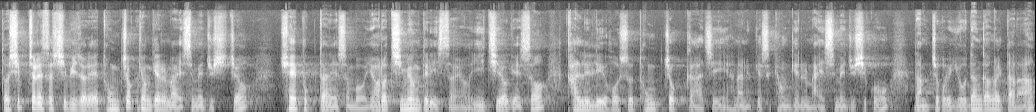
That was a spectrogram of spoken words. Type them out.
또 10절에서 12절에 동쪽 경계를 말씀해 주시죠. 최북단에서 뭐 여러 지명들이 있어요. 이 지역에서 갈릴리 호수 동쪽까지 하나님께서 경계를 말씀해 주시고 남쪽으로 요단강을 따라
